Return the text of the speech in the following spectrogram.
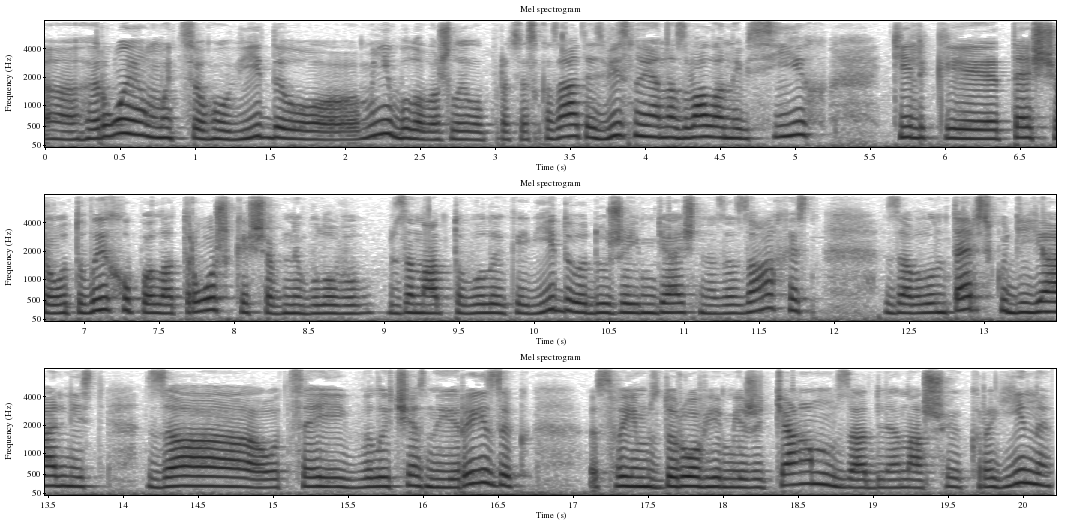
е, героями цього відео. Мені було важливо про це сказати. Звісно, я назвала не всіх. Тільки те, що от вихопила трошки, щоб не було занадто велике відео. Дуже їм вдячна за захист, за волонтерську діяльність, за оцей величезний ризик своїм здоров'ям і життям задля нашої країни.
